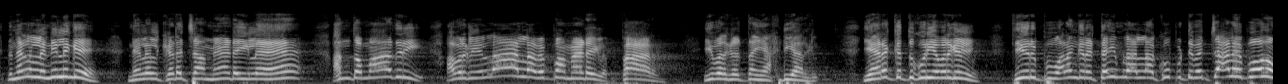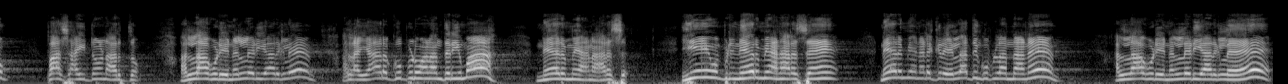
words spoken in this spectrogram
இந்த நிழலில் நில்லுங்க. நிழல் கிடைச்சா மேடையில் அந்த மாதிரி அவர்கள் எல்லாம் எல்லாம் வைப்பான் மேடையில். பார் இவர்கள் தான் என் அடியார்கள். இறக்கத்துக்குரியவர்கள் தீர்ப்பு வழங்குற டைம்ல எல்லாம் கூப்பிட்டு வச்சாலே போதும். பாஸ் ஆகிட்டோம்னு அர்த்தம். அல்லாஹுடைய நெல்லடியார்களே அல்லாஹ் யாரை கூப்பிடுவானான்னு தெரியுமா? நேர்மையான அரசு ஏன் அப்படி நேர்மையான அரசன்? நேர்மையாக நடக்கிற எல்லாத்தையும் கூப்பிடலாம் தானே அல்லாஹுடைய நல்லடியார்களே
